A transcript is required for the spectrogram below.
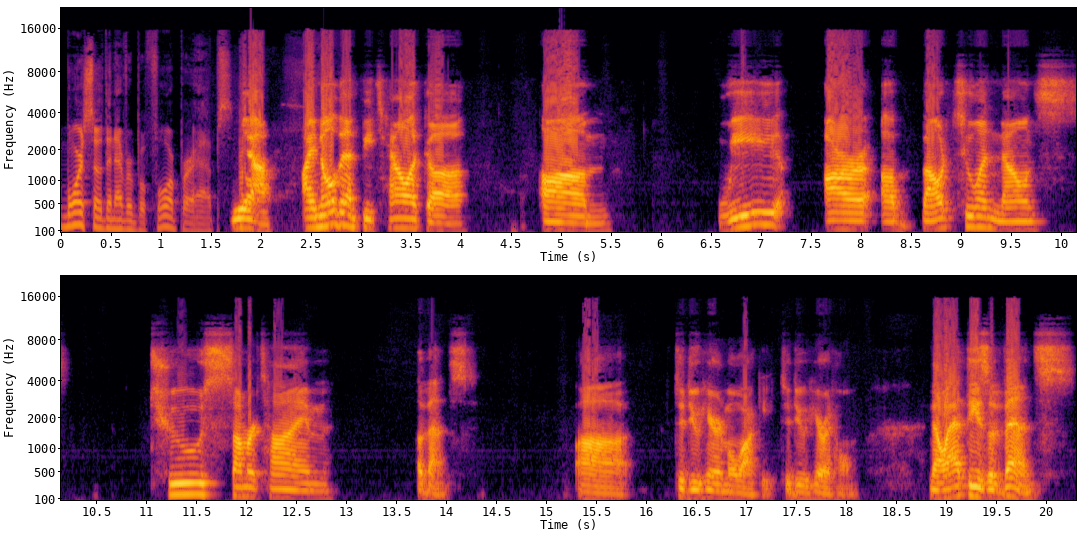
more so than ever before perhaps Yeah, I know that Beatallica, um, we are about to announce two summertime events uh, to do here in Milwaukee, to do here at home. Now, at these events,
